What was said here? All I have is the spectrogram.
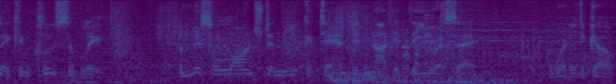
say conclusively the missile launched in the Yucatan did not hit the USA. Where did it go?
